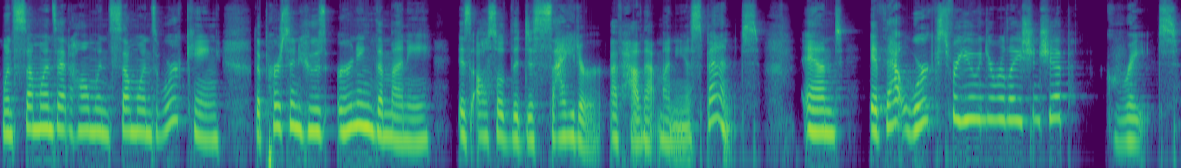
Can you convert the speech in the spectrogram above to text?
when someone's at home, when someone's working, the person who's earning the money is also the decider of how that money is spent. And if that works for you in your relationship, great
